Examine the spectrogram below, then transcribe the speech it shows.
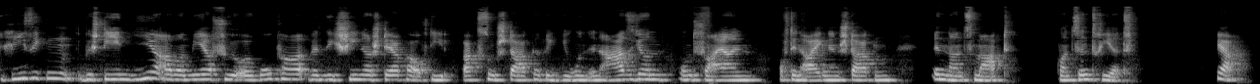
Risiken bestehen hier aber mehr für Europa, wenn sich China stärker auf die wachstumsstarke Region in Asien und vor allem auf den eigenen starken Inlandsmarkt konzentriert. Ja,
